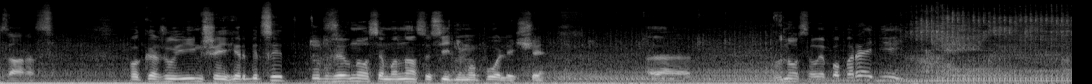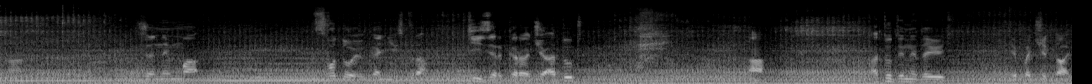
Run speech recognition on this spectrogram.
Зараз покажу інший гербіцид. Тут вже вносимо на сусідньому полі ще. Вносили попередній. Вже нема з водою каністра. Тізер, коротше, а тут. А. А тут і не дають і почитати.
